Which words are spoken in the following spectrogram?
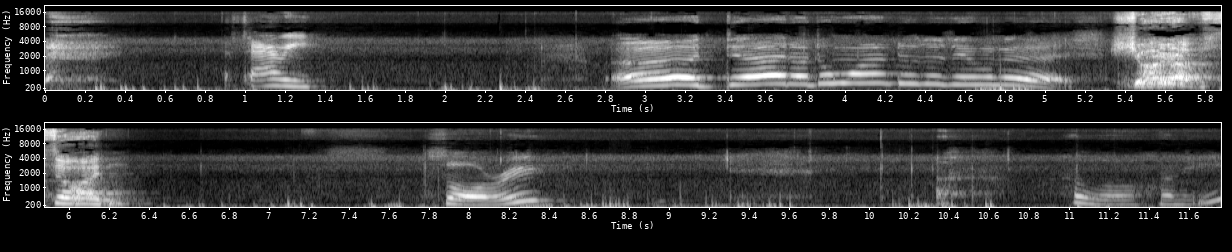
Sorry. Dad, I don't want to do this. Shut up, son. Sorry. Uh, hello, honey.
